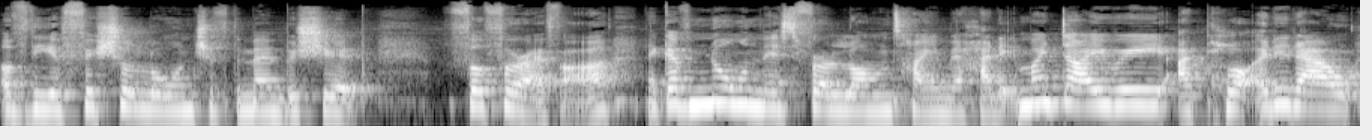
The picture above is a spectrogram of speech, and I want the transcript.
of the official launch of the membership, for forever. Like I've known this for a long time. I had it in my diary, I plotted it out.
